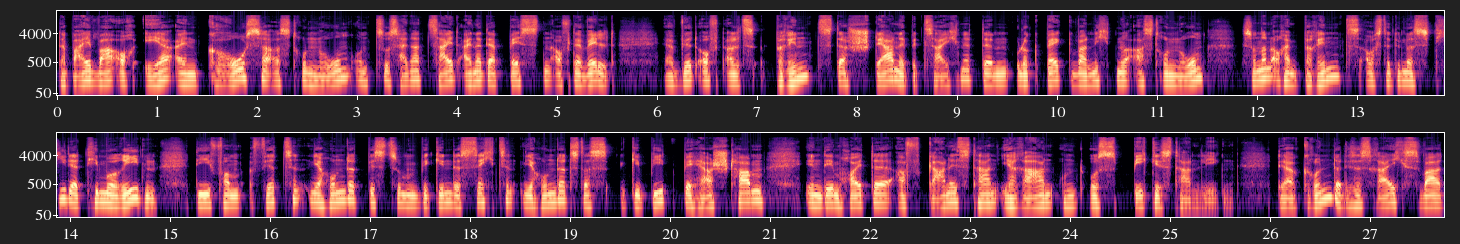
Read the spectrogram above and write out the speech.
Dabei war auch er ein großer Astronom und zu seiner Zeit einer der besten auf der Welt. Er wird oft als Prinz der Sterne bezeichnet, denn Ulugh Beck war nicht nur Astronom, sondern auch ein Prinz aus der Dynastie der Timuriden, die vom 14. Jahrhundert bis zum Beginn des 16. Jahrhunderts das Gebiet beherrscht haben, in dem heute Afghanistan, Iran und Usbekistan liegen. Der Gründer dieses Reichs war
